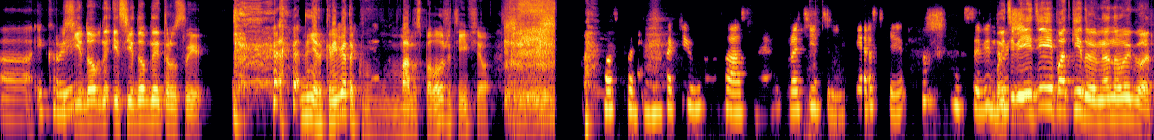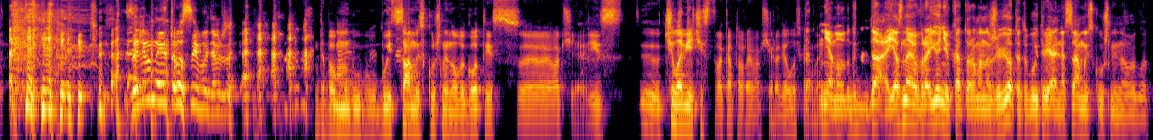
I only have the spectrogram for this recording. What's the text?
И икры. съедобные, и съедобные трусы. Нет, креветок в анус положите, и все. Господи, ну такие вы ужасные, отвратительные, мерзкие. Мы тебе идеи подкидываем на Новый год. Заливные трусы будем же. Это, по-моему, бу- будет самый скучный Новый год из э, вообще из э, человечества, которое вообще родилось когда Не, ну да, я знаю в районе, в котором она живет, это будет реально самый скучный Новый год.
